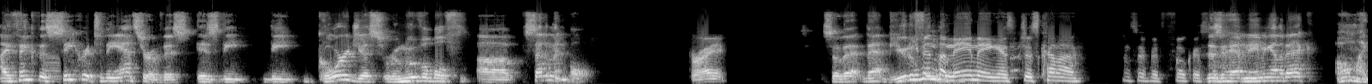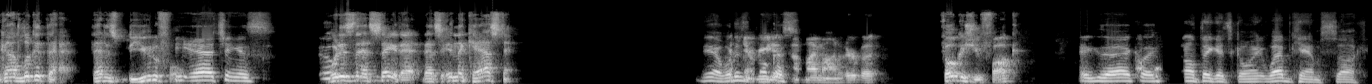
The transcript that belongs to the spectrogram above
I think the secret to the answer of this is the the gorgeous removable uh, sediment bowl. Right. So that that beautiful. Even the naming is just kind of. Let's see if it focuses. Does it have naming on the back? Oh my God! Look at that. That is beautiful. The etching is. What does that say? That that's in the casting. Yeah, what is I it? can't read focus? it on my monitor, but focus, you fuck. Exactly. I don't think it's going. Webcams suck.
